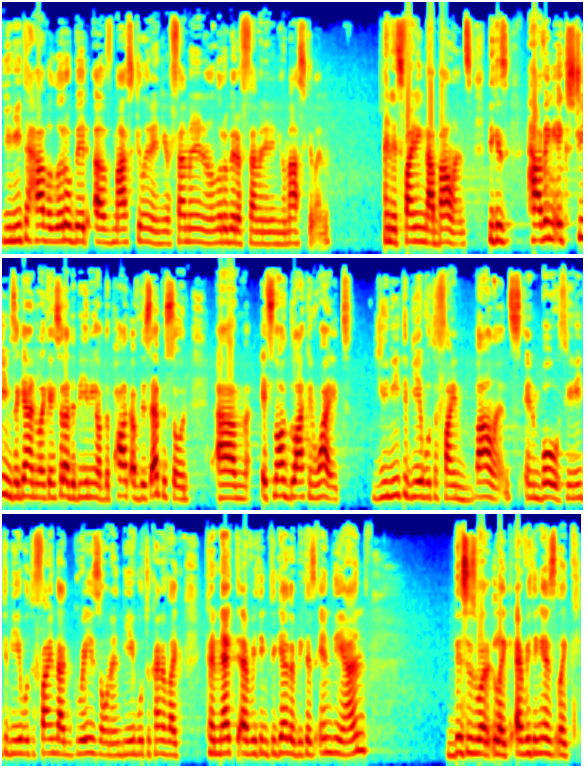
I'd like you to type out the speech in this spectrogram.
you need to have a little bit of masculine in your feminine and a little bit of feminine in your masculine. And it's finding that balance. Because having extremes again like i said at the beginning of the pot of this episode um, it's not black and white you need to be able to find balance in both. You need to be able to find that gray zone and be able to kind of like connect everything together because in the end, this is what like everything is. Like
